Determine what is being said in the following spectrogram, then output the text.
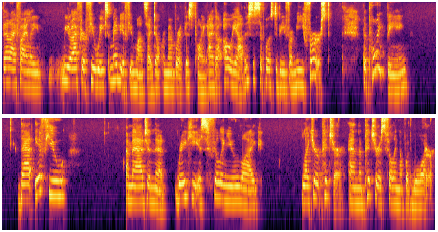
Then I finally, you know, after a few weeks, maybe a few months, I don't remember at this point, I thought, oh, yeah, this is supposed to be for me first. The point being that if you imagine that Reiki is filling you like like you're a pitcher and the pitcher is filling up with water.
